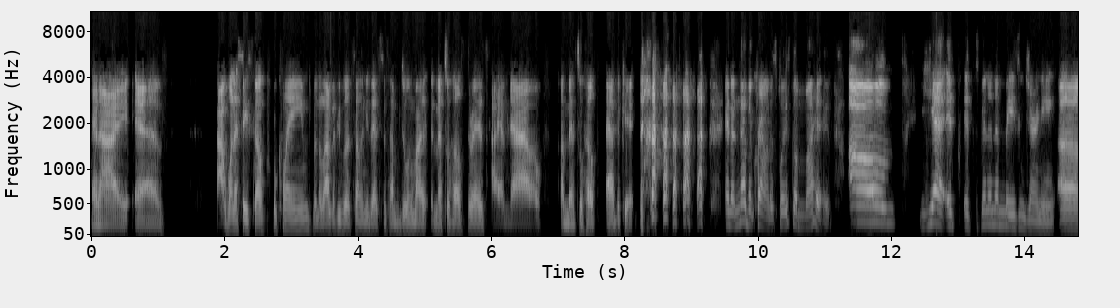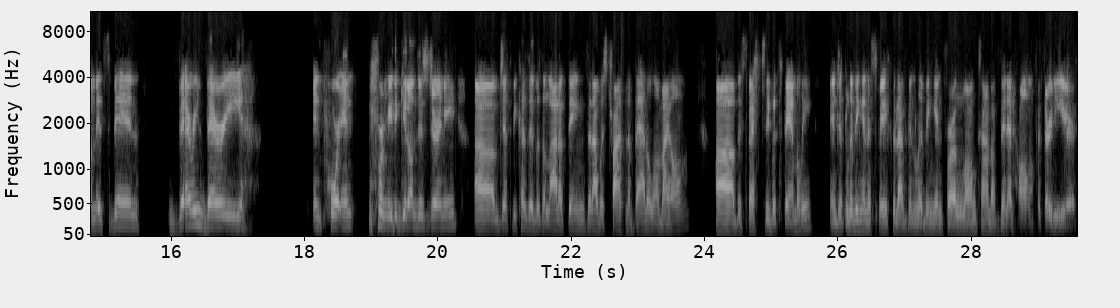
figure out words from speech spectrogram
And I have, I want to say self proclaimed, but a lot of people are telling me that since I'm doing my mental health threads, I am now a mental health advocate. and another crown is placed on my head. Um, yeah, it's it's been an amazing journey. Um, it's been very, very important for me to get on this journey, um, just because it was a lot of things that I was trying to battle on my own, uh, especially with family and just living in a space that I've been living in for a long time. I've been at home for 30 years.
